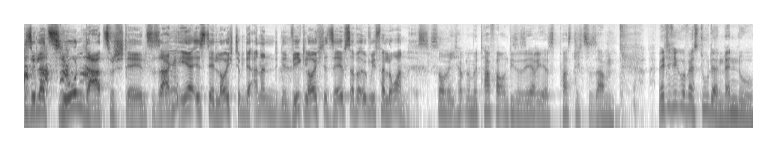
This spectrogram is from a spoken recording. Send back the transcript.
Isolation darzustellen, zu sagen, er ist der Leuchtturm, der anderen den Weg leuchtet, selbst aber irgendwie verloren ist. Sorry, ich habe eine Metapher und diese Serie, es passt nicht zusammen. Welche Figur wärst du denn, wenn du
